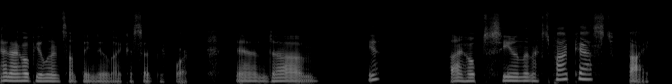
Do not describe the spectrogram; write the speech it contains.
and I hope you learned something new, like I said before. And um, yeah, I hope to see you in the next podcast. Bye.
